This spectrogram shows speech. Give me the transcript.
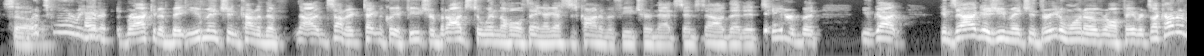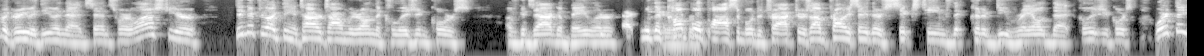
So Let's before we get into the bracket a bit. You mentioned kind of the no, it's not a, technically a future, but odds to win the whole thing. I guess is kind of a future in that sense now that it's here. But you've got Gonzaga, as you mentioned, three to one overall favorites. I kind of agree with you in that sense. Where last year didn't it feel like the entire time we were on the collision course of Gonzaga Baylor with a couple possible detractors. I'd probably say there's six teams that could have derailed that collision course. Weren't they?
